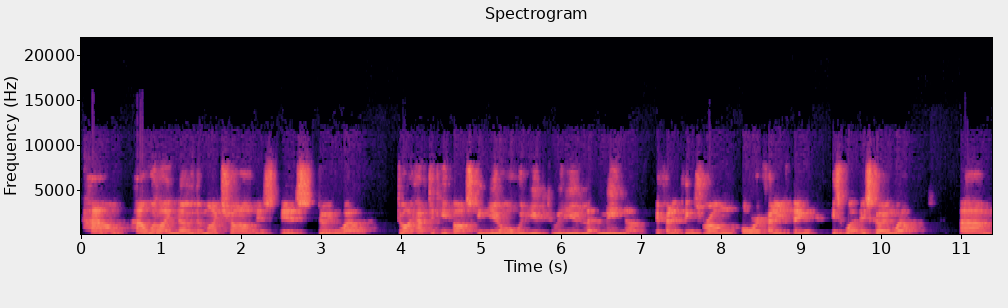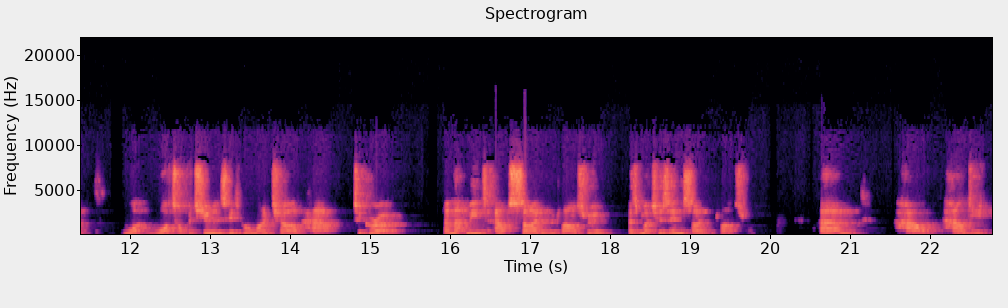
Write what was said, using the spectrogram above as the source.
How, how will I know that my child is, is doing well? Do I have to keep asking you, or will you, will you let me know if anything's wrong or if anything is, is going well? Um, what, what opportunities will my child have to grow? And that means outside of the classroom as much as inside the classroom. Um, how, how do you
